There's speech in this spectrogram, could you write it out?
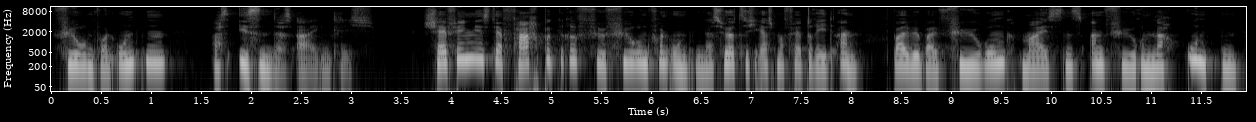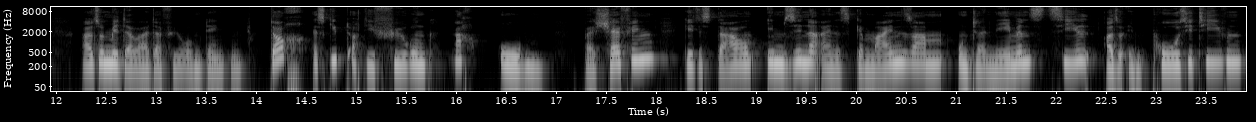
Führung von unten, was ist denn das eigentlich? Chefing ist der Fachbegriff für Führung von unten. Das hört sich erstmal verdreht an, weil wir bei Führung meistens an Führen nach unten, also Mitarbeiterführung denken. Doch es gibt auch die Führung nach oben. Bei Chefing geht es darum, im Sinne eines gemeinsamen Unternehmensziel, also im Positiven,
